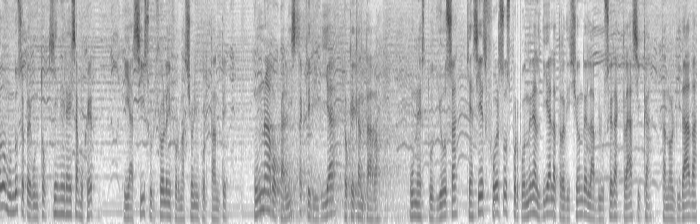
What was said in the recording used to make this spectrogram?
Todo mundo se preguntó quién era esa mujer y así surgió la información importante. Una vocalista que vivía lo que cantaba. Una estudiosa que hacía esfuerzos por poner al día la tradición de la blusera clásica, tan olvidada,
